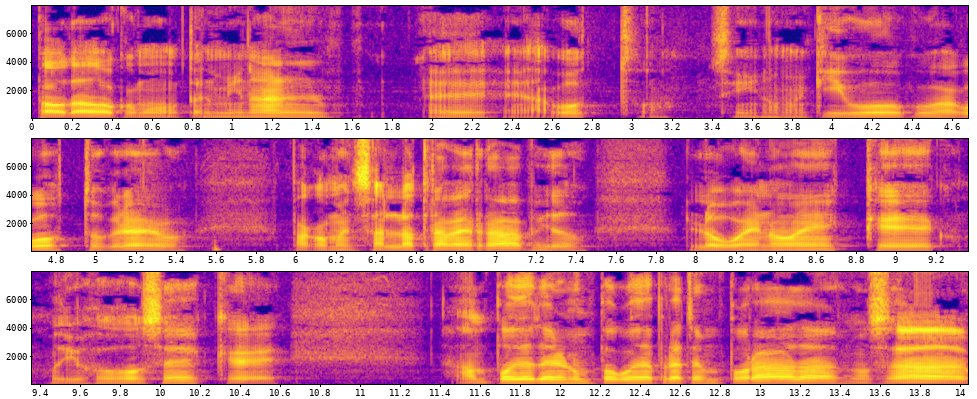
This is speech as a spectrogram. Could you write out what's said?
pautado como terminar eh, agosto, si no me equivoco, agosto creo, para comenzarlo otra vez rápido. Lo bueno es que, como dijo José, es que han podido tener un poco de pretemporada, o sea,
